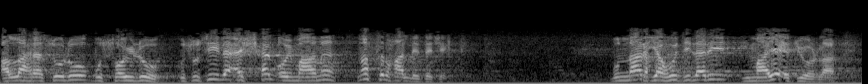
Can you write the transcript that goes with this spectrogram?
Allah Resulü bu soylu, hususiyle eşhel oymağını nasıl halledecekti? Bunlar Yahudileri himaye ediyorlardı.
